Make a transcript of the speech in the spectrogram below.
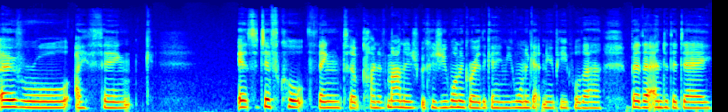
Overall, I think it's a difficult thing to kind of manage because you want to grow the game, you want to get new people there, but at the end of the day,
